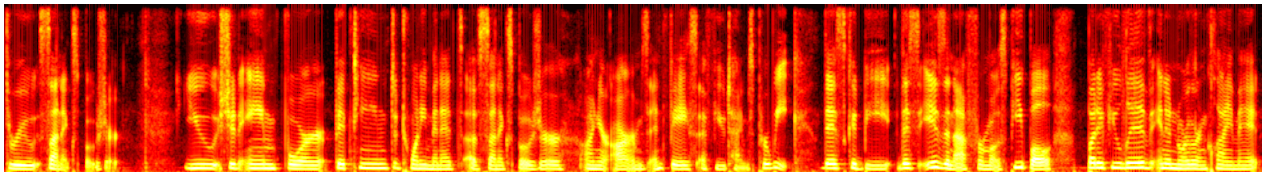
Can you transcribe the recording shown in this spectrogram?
through sun exposure. You should aim for 15 to 20 minutes of sun exposure on your arms and face a few times per week. This could be this is enough for most people, but if you live in a northern climate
